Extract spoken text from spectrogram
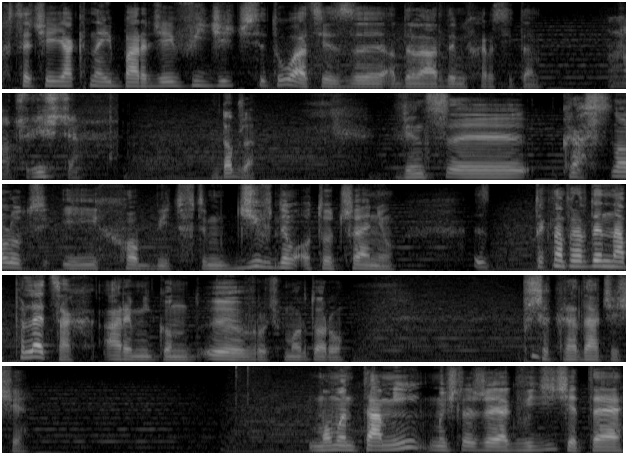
chcecie jak najbardziej widzieć sytuację z Adelardem i Harsitem. No, oczywiście. Dobrze. Więc y, krasnolud i hobbit w tym dziwnym otoczeniu, tak naprawdę na plecach armii Gond- y, wróć, Mordoru, przekradacie się. Momentami myślę, że jak widzicie tę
